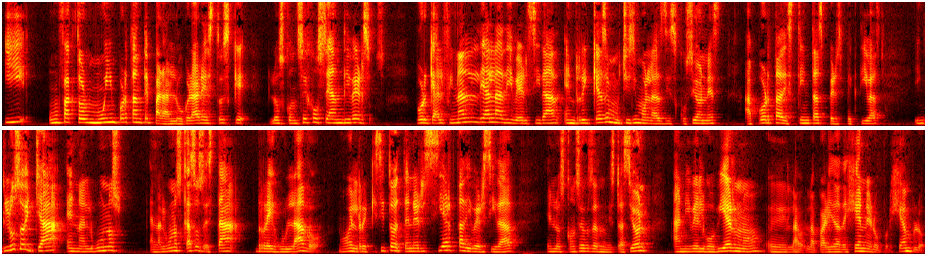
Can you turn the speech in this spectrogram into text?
Y un factor muy importante para lograr esto es que los consejos sean diversos, porque al final del día la diversidad enriquece muchísimo las discusiones aporta distintas perspectivas. Incluso ya en algunos, en algunos casos está regulado ¿no? el requisito de tener cierta diversidad en los consejos de administración a nivel gobierno, eh, la, la, paridad de género, por ejemplo.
